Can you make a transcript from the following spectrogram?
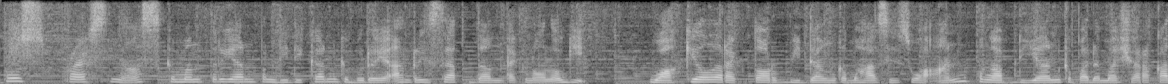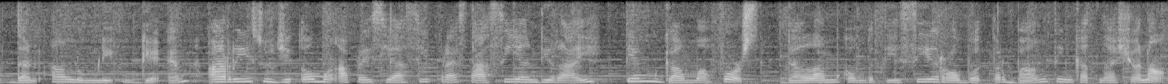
Puspresnas Kementerian Pendidikan Kebudayaan Riset dan Teknologi. Wakil Rektor Bidang Kemahasiswaan, Pengabdian kepada Masyarakat dan Alumni UGM, Ari Sujito mengapresiasi prestasi yang diraih tim Gamma Force dalam kompetisi robot terbang tingkat nasional.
